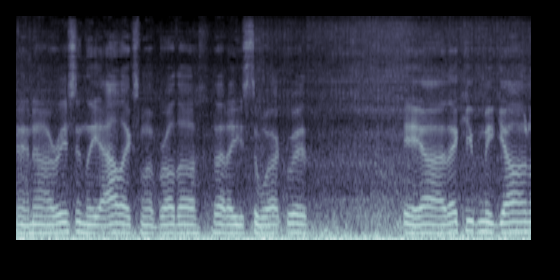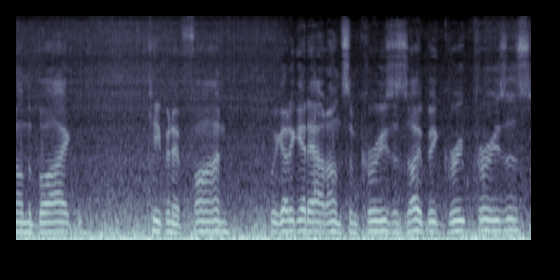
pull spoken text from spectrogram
And uh, recently Alex, my brother that I used to work with. Yeah, they're keeping me going on the bike, keeping it fun. We got to get out on some cruises, so big group cruises.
